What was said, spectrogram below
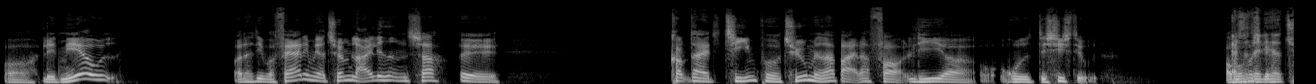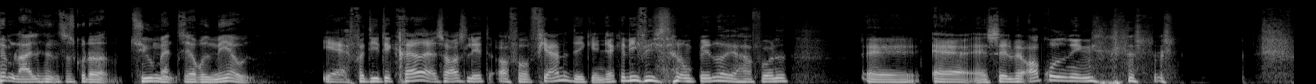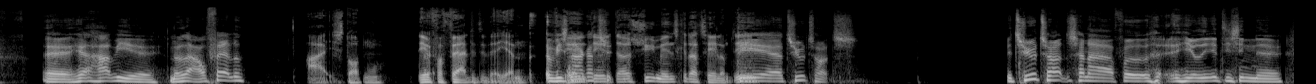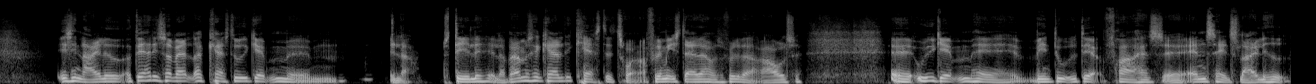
og lidt mere ud. Og da de var færdige med at tømme lejligheden, så øh, kom der et team på 20 medarbejdere for lige at rydde det sidste ud. Og altså, da de havde tømt lejligheden, så skulle der 20 mand til at rydde mere ud. Ja, fordi det krævede altså også lidt at få fjernet det igen. Jeg kan lige vise dig nogle billeder, jeg har fundet øh, af, af selve oprydningen. øh, her har vi øh, noget af affaldet. Ej, stop nu. Det er forfærdeligt, det der, Jan. Vi Det, snakker er- det, er- der er syge mennesker, der taler om det. Det er 20 tons. Det er 20 tons, han har fået hævet ind i sin, øh, i sin lejlighed. Og det har de så valgt at kaste ud igennem, øh, eller stille, eller hvad man skal kalde det, kaste, tror jeg nok. For det meste af det har jo selvfølgelig været ravelse. Øh, ud igennem øh, vinduet der fra hans øh, anden sals lejlighed.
